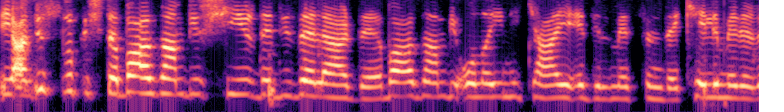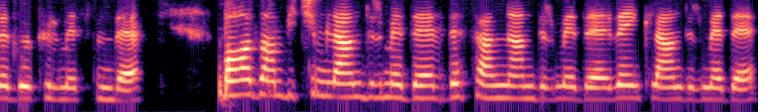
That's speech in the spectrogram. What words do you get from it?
Yani üslup işte bazen bir şiirde, dizelerde, bazen bir olayın hikaye edilmesinde, kelimelere dökülmesinde, bazen biçimlendirmede, desenlendirmede, renklendirmede,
